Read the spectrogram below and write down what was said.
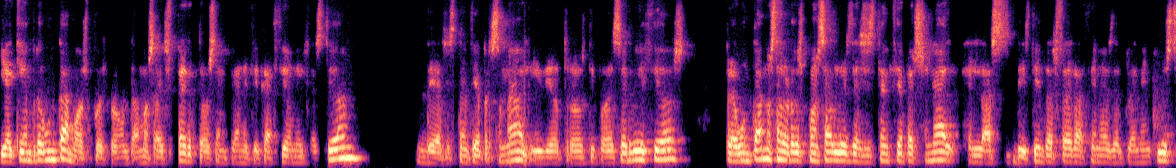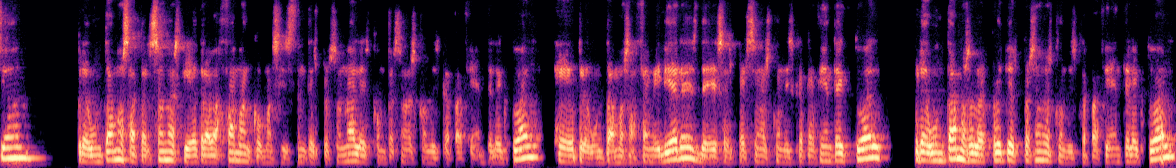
¿Y a quién preguntamos? Pues preguntamos a expertos en planificación y gestión, de asistencia personal y de otros tipos de servicios. Preguntamos a los responsables de asistencia personal en las distintas federaciones de plena inclusión. Preguntamos a personas que ya trabajaban como asistentes personales con personas con discapacidad intelectual. Eh, preguntamos a familiares de esas personas con discapacidad intelectual. Preguntamos a las propias personas con discapacidad intelectual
